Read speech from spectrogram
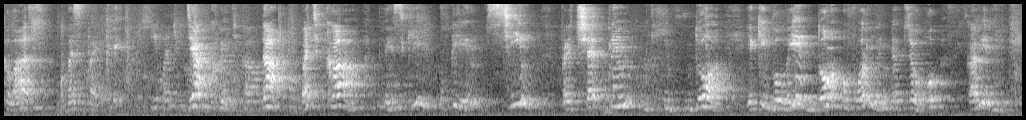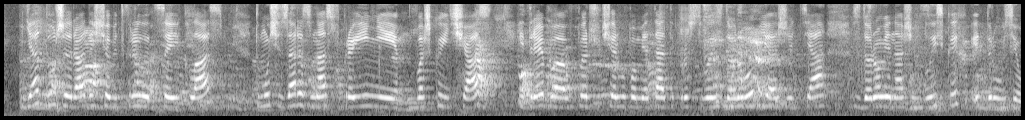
клас безпеки. Дякую да, батькам, низький уклін всім причетним до, які були до оформлення цього кабінету. Я дуже рада, що відкрили цей клас, тому що зараз у нас в країні важкий час, і треба в першу чергу пам'ятати про своє здоров'я, життя, здоров'я наших близьких і друзів.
